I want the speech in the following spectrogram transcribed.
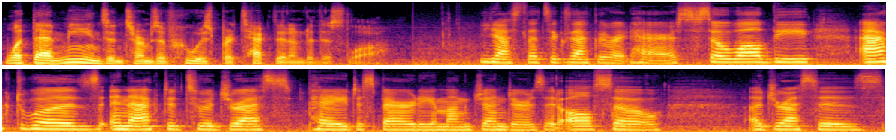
what that means in terms of who is protected under this law? Yes, that's exactly right, Harris. So while the act was enacted to address pay disparity among genders, it also addresses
